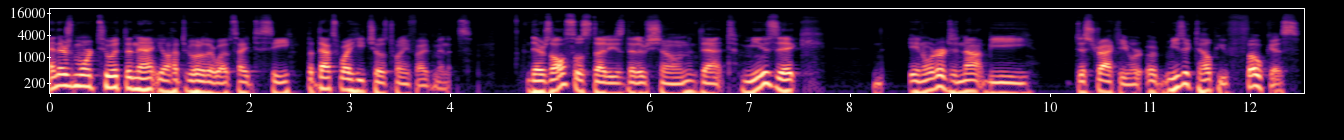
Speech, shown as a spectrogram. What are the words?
And there's more to it than that. You'll have to go to their website to see, but that's why he chose 25 minutes. There's also studies that have shown that music in order to not be distracting or, or music to help you focus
